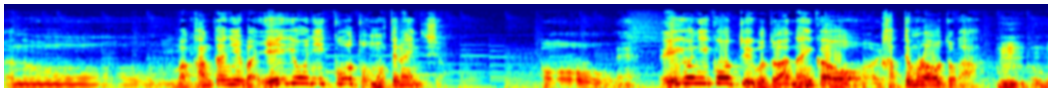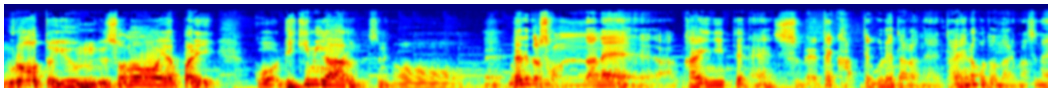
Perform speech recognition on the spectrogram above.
あのーまあ簡単に言えば営業に行こうと思ってないんですよ。営業に行こうということは何かはい。を買ってもらおうとか、うん。売ろうという、うん。そのやっぱりこう力みがあるんですね。だけどそんなね、買いに行ってね、すべて買ってくれたらね、大変なことになりますね。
